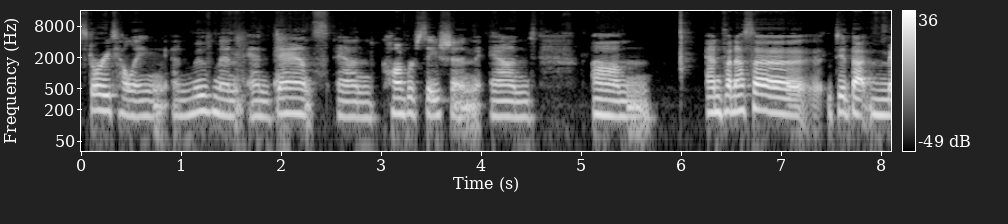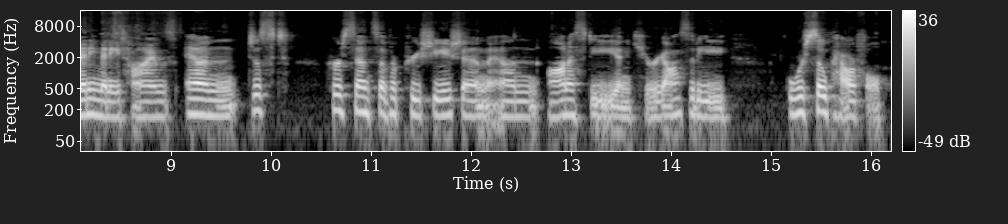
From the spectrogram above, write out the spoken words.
storytelling and movement and dance and conversation. And um, and Vanessa did that many many times. And just her sense of appreciation and honesty and curiosity were so powerful.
